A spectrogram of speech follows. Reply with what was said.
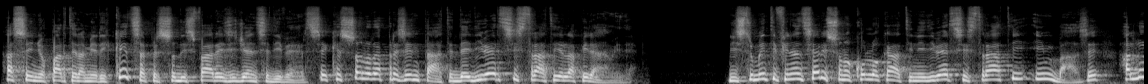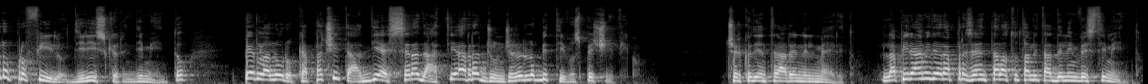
Assegno parte della mia ricchezza per soddisfare esigenze diverse che sono rappresentate dai diversi strati della piramide. Gli strumenti finanziari sono collocati nei diversi strati in base al loro profilo di rischio e rendimento per la loro capacità di essere adatti a raggiungere l'obiettivo specifico. Cerco di entrare nel merito. La piramide rappresenta la totalità dell'investimento.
